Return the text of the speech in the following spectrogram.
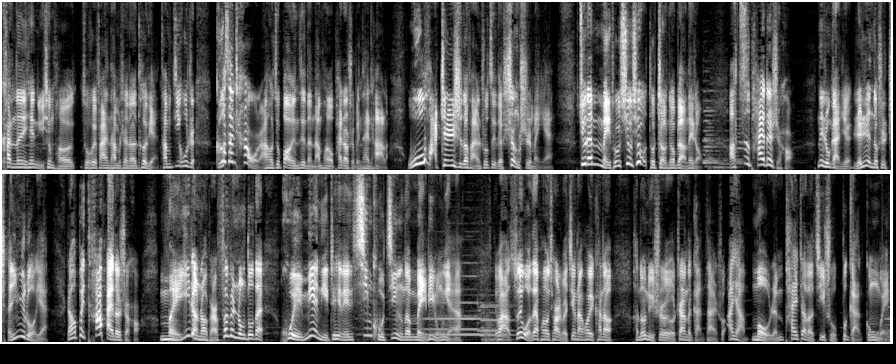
看到那些女性朋友，就会发现她们身上的特点，她们几乎是隔三差五，然后就抱怨自己的男朋友拍照水平太差了，无法真实的反映出自己的盛世美颜，就连美图秀秀都拯救不了那种啊！自拍的时候那种感觉，人人都是沉鱼落雁，然后被他拍的时候，每一张照片分分钟都在毁灭你这些年辛苦经营的美丽容颜啊，对吧？所以我在朋友圈里边经常会看到很多女士有这样的感叹，说：“哎呀，某人拍照的技术不敢恭维。”（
